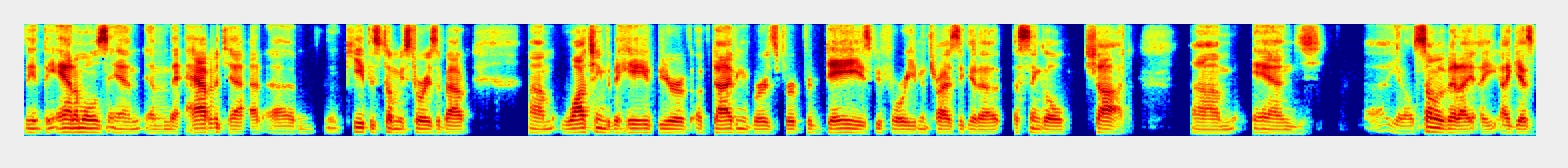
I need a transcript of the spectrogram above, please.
the, the animals and and the habitat um, keith has told me stories about um, watching the behavior of, of, diving birds for, for days before he even tries to get a, a single shot um, and uh, you know, some of it, I, I, I, guess,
